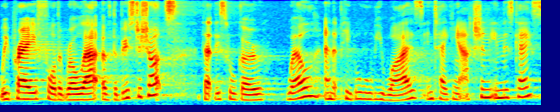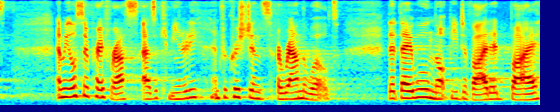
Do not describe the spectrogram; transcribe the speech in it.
We pray for the rollout of the booster shots, that this will go well and that people will be wise in taking action in this case. And we also pray for us as a community and for Christians around the world that they will not be divided by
